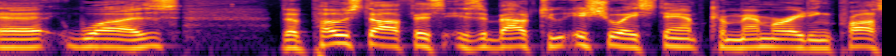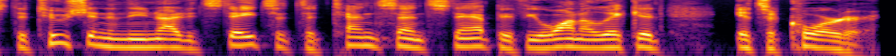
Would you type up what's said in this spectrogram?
uh, was the post office is about to issue a stamp commemorating prostitution in the United States. It's a 10 cent stamp. If you want to lick it, it's a quarter.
